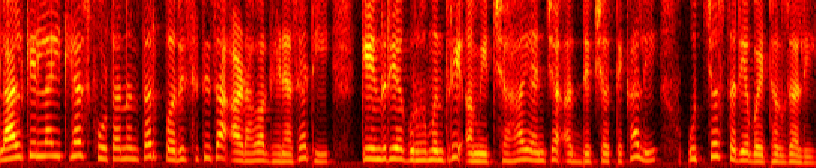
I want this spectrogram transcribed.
लाल किल्ला इथल्या स्फोटानंतर परिस्थितीचा आढावा घेण्यासाठी केंद्रीय गृहमंत्री अमित शहा यांच्या अध्यक्षतेखाली उच्चस्तरीय बैठक झाली.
